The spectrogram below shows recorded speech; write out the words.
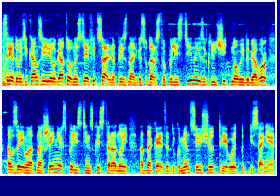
В среду Ватикан заявил о готовности официально признать государство Палестина и заключить новый договор о взаимоотношениях с палестинской стороной. Однако этот документ все еще требует подписания.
